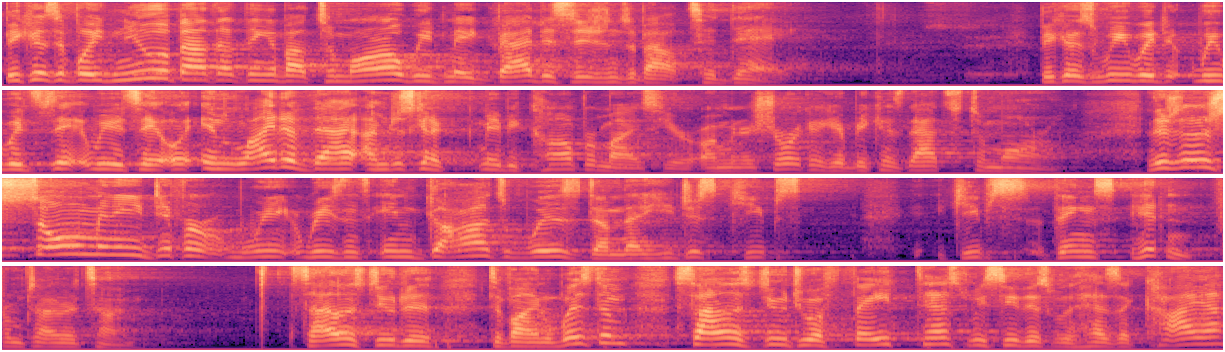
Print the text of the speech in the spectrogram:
because if we knew about that thing about tomorrow, we'd make bad decisions about today. Because we would, we would say, we would say oh, in light of that, I'm just going to maybe compromise here or I'm going to shortcut here because that's tomorrow. There's, there's so many different re- reasons in God's wisdom that He just keeps, keeps things hidden from time to time. Silence due to divine wisdom, silence due to a faith test. We see this with Hezekiah,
